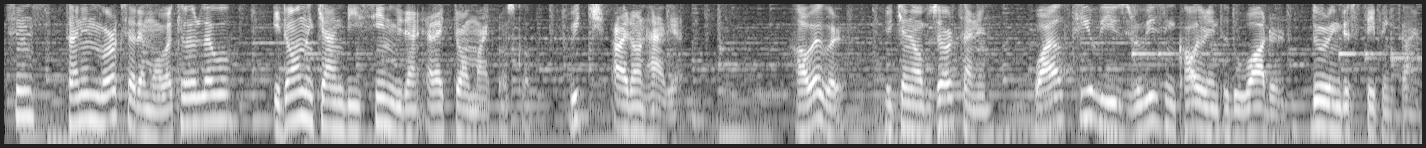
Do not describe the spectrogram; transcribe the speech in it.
Since tannin works at a molecular level, it only can be seen with an electron microscope, which I don't have yet. However, we can observe tannin while tea leaves releasing color into the water during the steeping time.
